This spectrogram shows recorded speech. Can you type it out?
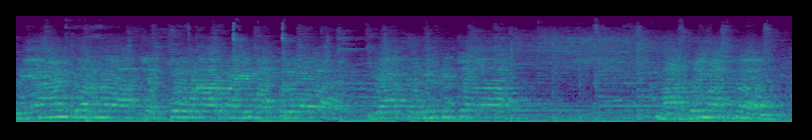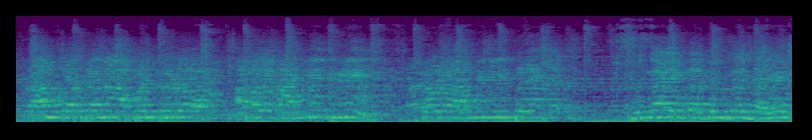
नियाण करणं शक्य होणार नाही मात्र या समितीच्या माध्यमातून काम करताना आपण जर आम्हाला भांडी दिली तर आम्ही इथे पुन्हा एकदा तुमचं जाहीर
